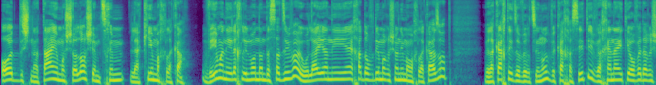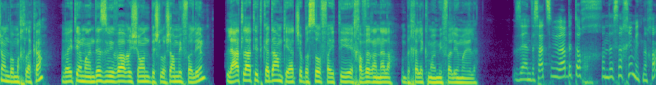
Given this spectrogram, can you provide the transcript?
עוד שנתיים או שלוש הם צריכים להקים מחלקה. ואם אני אלך ללמוד הנדסת סביבה, אולי אני אהיה אחד העובדים הראשונים במחלקה הזאת. ולקחתי את זה ברצינות, וכך עשיתי, ואכן הייתי העובד הראשון במחלקה, והייתי המהנדס סביבה הראשון בשלושה מפעלים. לאט לאט התקדמתי עד שבסוף הייתי חבר הנהלה בחלק מהמפעלים האלה. זה הנדסת סביבה בתוך הנדסה כימית, נכון?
